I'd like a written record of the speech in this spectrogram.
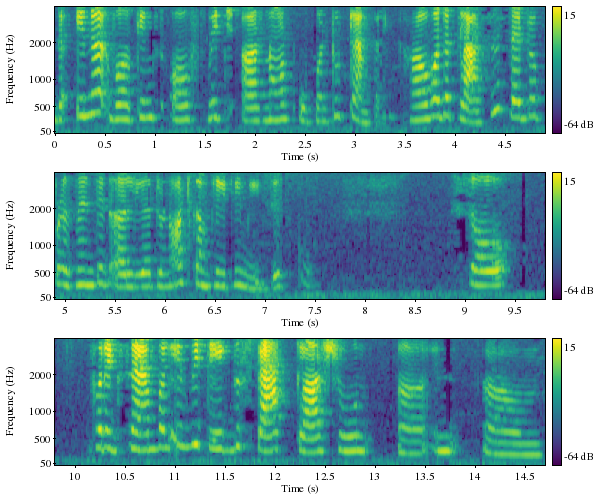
the inner workings of which are not open to tampering. However, the classes that were presented earlier do not completely meet this goal. So, for example, if we take the stack class shown uh, in um,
